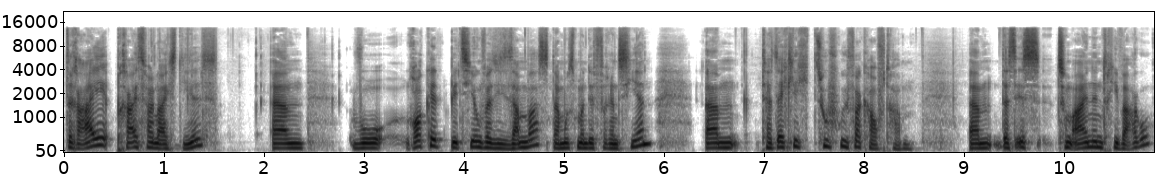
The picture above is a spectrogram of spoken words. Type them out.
drei Preisvergleichsdeals, ähm, wo Rocket bzw. Sambas, da muss man differenzieren, ähm, tatsächlich zu früh verkauft haben. Ähm, das ist zum einen Trivago.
